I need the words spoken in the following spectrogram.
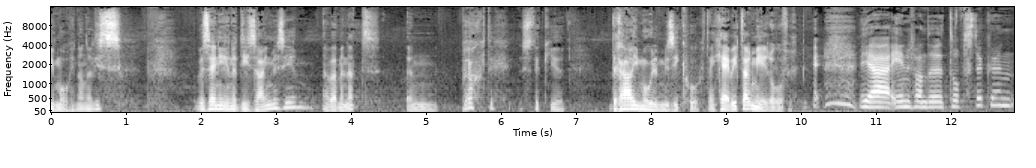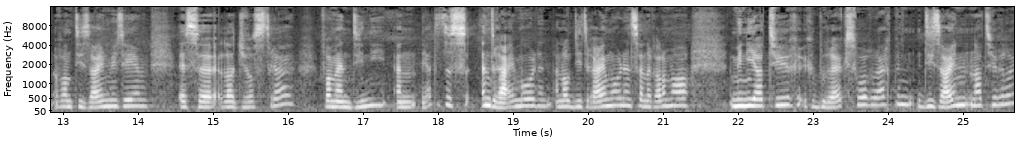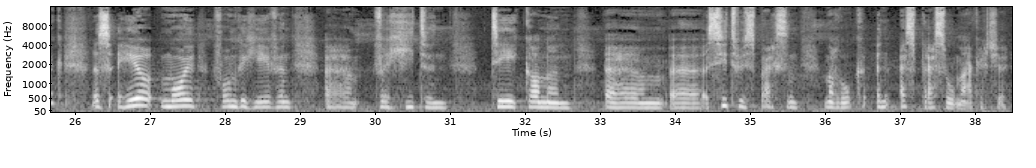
Goedemorgen Annelies. We zijn hier in het Designmuseum en we hebben net een prachtig stukje draaimolenmuziek gehoord. En jij weet daar meer over. Ja, een van de topstukken van het Designmuseum is uh, La Giostra van Mendini. En ja, dat is een draaimolen. En op die draaimolen zijn er allemaal miniatuur gebruiksvoorwerpen. Design natuurlijk. Dus heel mooi vormgegeven. Uh, vergieten, theekannen, um, uh, citruspersen, maar ook een espresso-makertje.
